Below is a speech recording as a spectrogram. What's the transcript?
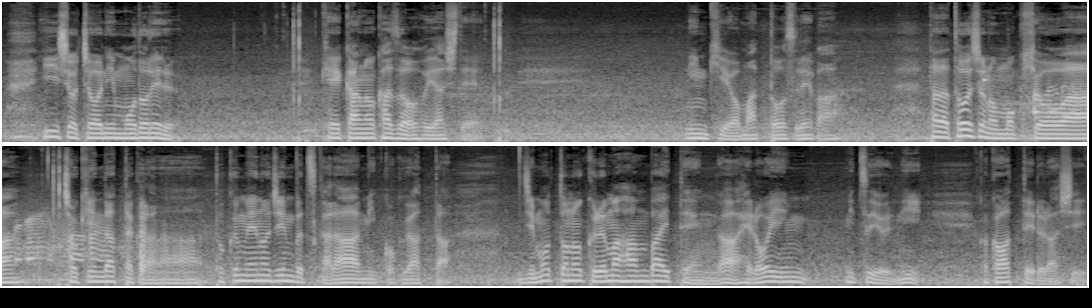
いい所長に戻れる。警官の数を増やして任期を全うすれば。ただ当初の目標は貯金だったからな。匿名の人物から密告があった。地元の車販売店がヘロイン密輸に関わっているらしい。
